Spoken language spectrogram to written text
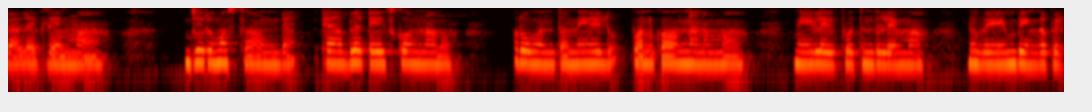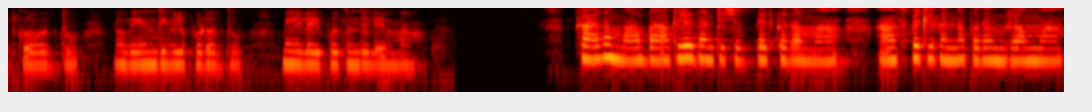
కాలేదులేమ్మా. జ్వరం వస్తూ ఉండే ట్యాబ్లెట్ వేసుకున్నాను. రోజంతా మేలు పనుకున్నానమ్మా మేలు అయిపోతుందిలేమ్మా. నువ్వేం బెంగ పెట్టుకోవద్దు నువ్వేం దిగులు పడొద్దు. మేలు అయిపోతుందిలేమ్మా. కాదమ్మా బాగలేదంటే చెప్పేది కదమ్మా. హాస్పిటల్ కన్నా పదం రమ్మా.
